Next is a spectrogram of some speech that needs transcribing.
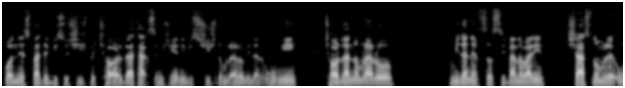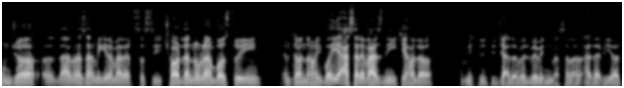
با نسبت 26 به 14 تقسیم میشه یعنی 26 نمره رو میدن عمومی 14 نمره رو میدن اختصاصی. بنابراین 60 نمره اونجا در نظر می‌گیرن برای اختصاصی 14 نمره هم باز تو این امتحان نهایی. با یه اثر وزنی که حالا می‌تونید تو جدول ببینید مثلا ادبیات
